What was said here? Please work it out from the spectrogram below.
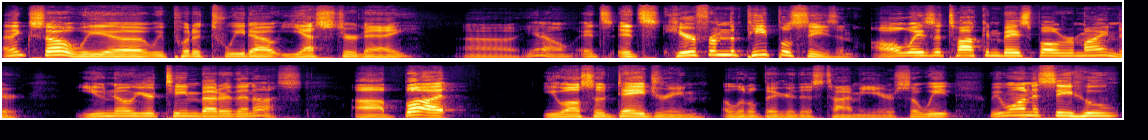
I think so. We uh we put a tweet out yesterday. Uh, you know, it's it's here from the people season. Always a talking baseball reminder. You know your team better than us. Uh, but you also daydream a little bigger this time of year. So we we want to see who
